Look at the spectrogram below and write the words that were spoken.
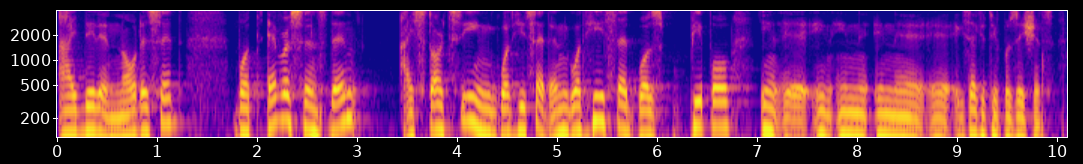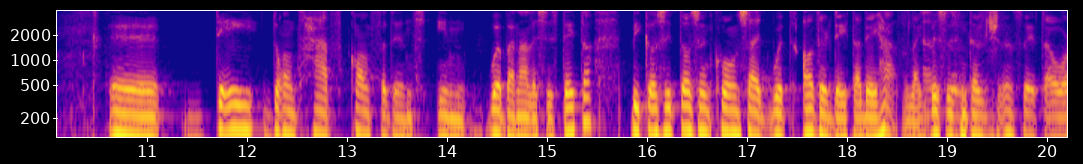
I didn't notice it, but ever since then, I start seeing what he said, and what he said was people in uh, in in in uh, uh, executive positions. Uh, they don't have confidence in web analysis data because it doesn't coincide with other data they have, like business intelligence data or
